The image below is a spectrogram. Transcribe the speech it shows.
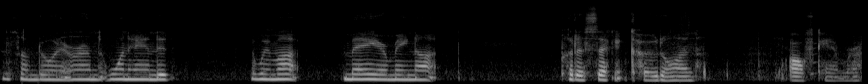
Since I'm doing it run one handed. And we might may or may not put a second coat on off camera.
